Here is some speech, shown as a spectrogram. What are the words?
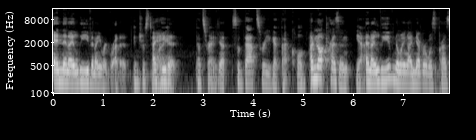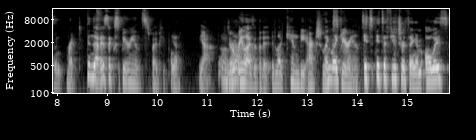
And then I leave and I regret it. Interesting. I hate it. That's right. Yeah. So that's where you get that cold. I'm not present. Yeah. And I leave knowing I never was present. right. That is experienced by people. Yeah. Yeah. you don't yeah. realize it, but it, it like can be actually I'm like. It's it's a future thing. I'm always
